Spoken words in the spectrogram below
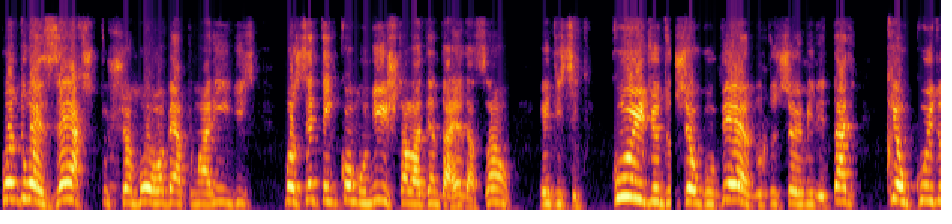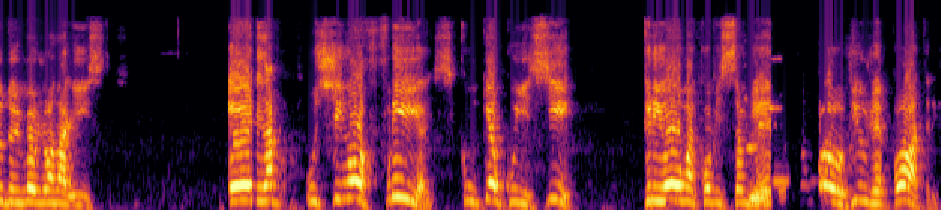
Quando o Exército chamou Roberto Marinho e disse você tem comunista lá dentro da redação? Ele disse: cuide do seu governo, dos seus militares, que eu cuido dos meus jornalistas. Ele, o senhor Frias, com quem eu conheci, criou uma comissão de redação para ouvir os repórteres.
